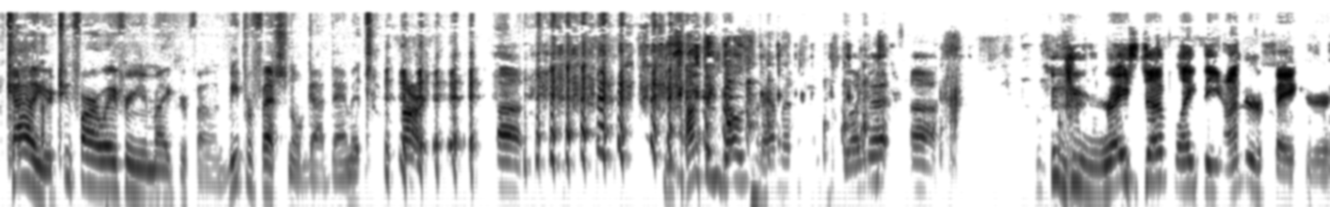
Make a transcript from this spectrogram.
Kyle, you're too far away from your microphone. Be professional, goddammit. Sorry. Uh, Something goes, damn it. you like that? Uh, you raced up like the Underfaker.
